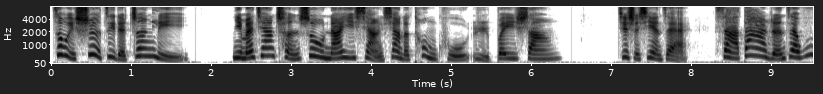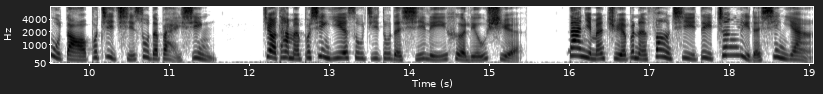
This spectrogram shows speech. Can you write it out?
作为赦罪的真理，你们将承受难以想象的痛苦与悲伤。即使现在，撒旦仍在误导不计其数的百姓，叫他们不信耶稣基督的洗礼和流血，但你们绝不能放弃对真理的信仰。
